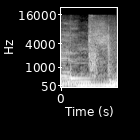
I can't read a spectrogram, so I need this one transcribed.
friends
